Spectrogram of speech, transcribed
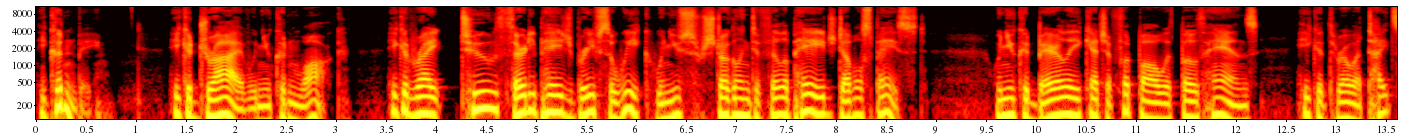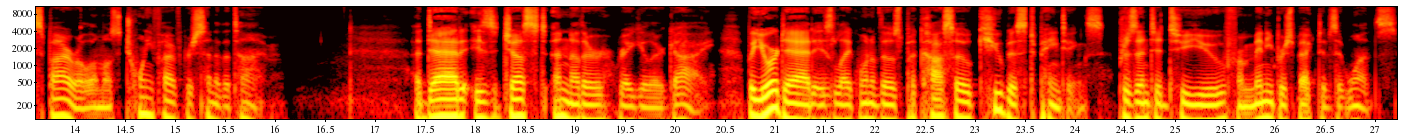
He couldn't be. He could drive when you couldn't walk. He could write two 30 page briefs a week when you were struggling to fill a page double spaced. When you could barely catch a football with both hands, he could throw a tight spiral almost 25% of the time. A dad is just another regular guy. But your dad is like one of those Picasso cubist paintings presented to you from many perspectives at once.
